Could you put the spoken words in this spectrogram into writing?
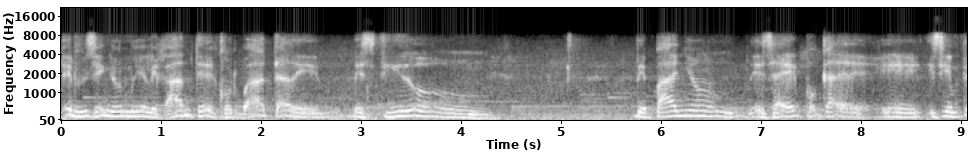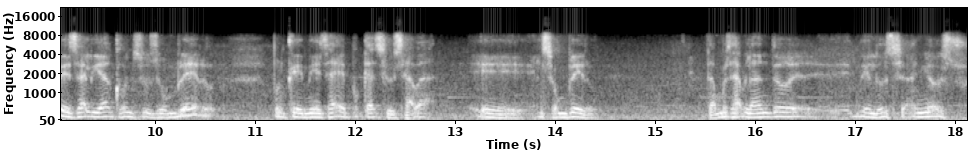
Era un señor muy elegante, de corbata, de vestido de paño de esa época eh, y siempre salía con su sombrero, porque en esa época se usaba eh, el sombrero. Estamos hablando de, los años,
